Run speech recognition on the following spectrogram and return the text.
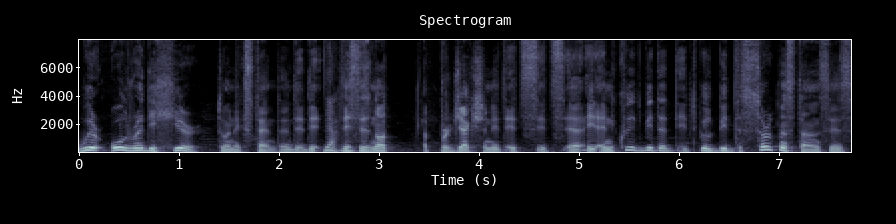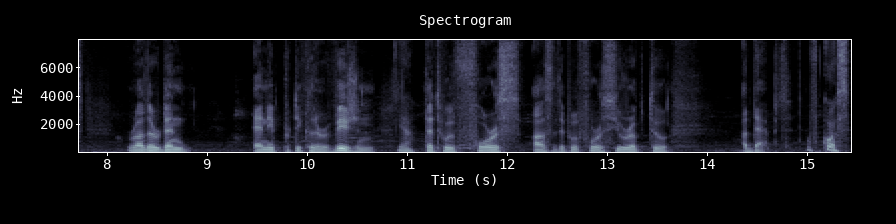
we're already here to an extent, and th- th- Yeah. this is not a projection. It, it's it's uh, and could it be that it will be the circumstances rather than any particular vision Yeah. that will force us, that will force Europe to adapt? Of course,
